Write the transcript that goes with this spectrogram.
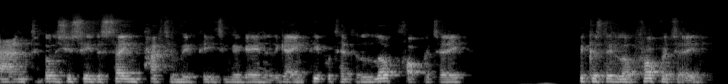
And to be honest, you see the same pattern repeating again and again. People tend to love property because they love property,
